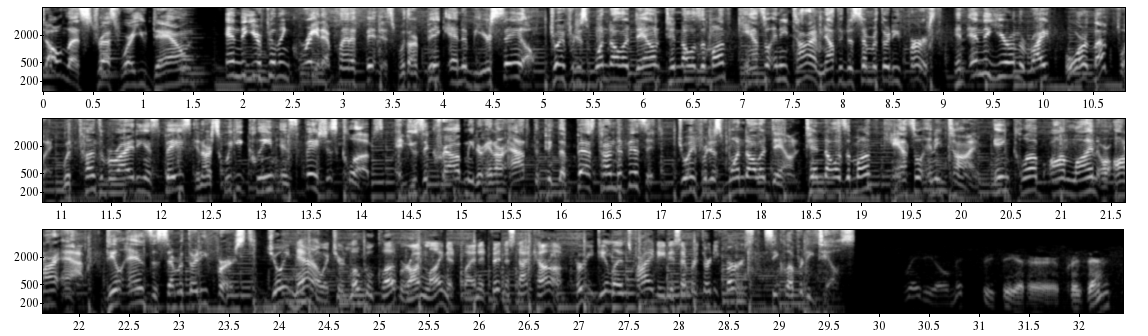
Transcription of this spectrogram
Don't let stress wear you down. End the year feeling great at Planet Fitness with our big end of year sale. Join for just $1 down, $10 a month, cancel anytime now through December 31st. And end the year on the right or left foot with tons of variety and space in our squeaky clean and spacious clubs. And use a crowd meter in our app to pick the best time to visit. Join for just $1 down, $10 a month, cancel anytime. In club, online, or on our app. Deal ends December 31st. Join now at your local club or online at planetfitness.com. Hurry, deal ends Friday, December 31st. See club for details. Mystery Theater presents.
